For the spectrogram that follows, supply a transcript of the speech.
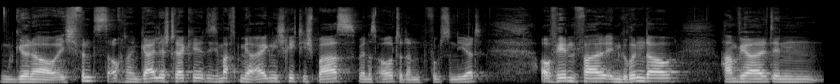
Genau, ich finde es auch eine geile Strecke. Sie macht mir eigentlich richtig Spaß, wenn das Auto dann funktioniert. Auf jeden Fall in Gründau haben wir halt den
